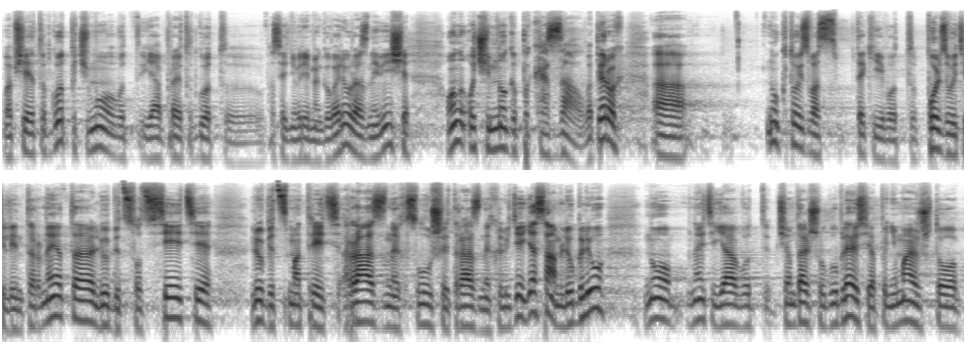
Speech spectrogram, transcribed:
вообще этот год, почему вот я про этот год э, в последнее время говорю, разные вещи, он очень много показал. Во-первых, а, ну, кто из вас такие вот пользователи интернета, любит соцсети, любит смотреть разных, слушать разных людей? Я сам люблю, но, знаете, я вот чем дальше углубляюсь, я понимаю, что,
